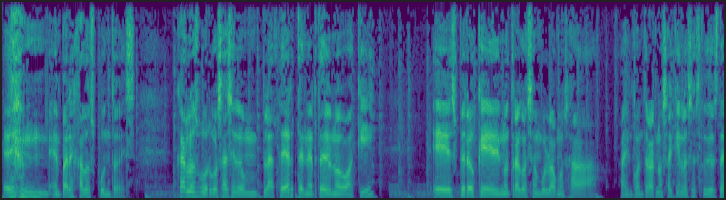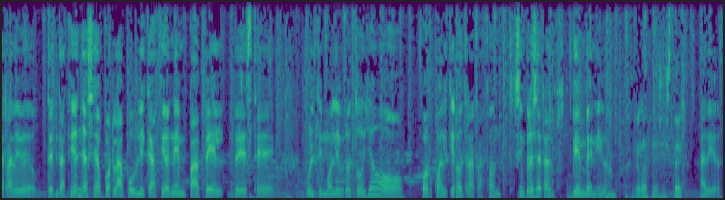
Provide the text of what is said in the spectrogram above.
en emparejados.es. Carlos Burgos, ha sido un placer tenerte de nuevo aquí. Eh, espero que en otra ocasión volvamos a, encontrarnos aquí en los estudios de Radio Tentación, ya sea por la publicación en papel de este último libro tuyo o por cualquier otra razón. Siempre serás bienvenido. Gracias, Esther. Adiós.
